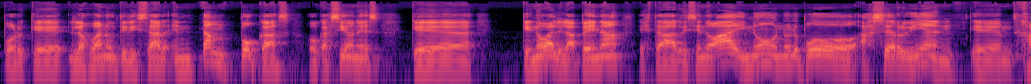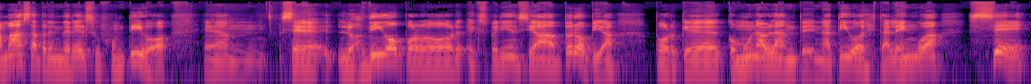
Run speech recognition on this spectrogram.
porque los van a utilizar en tan pocas ocasiones que, que no vale la pena estar diciendo, ay, no, no lo puedo hacer bien, eh, jamás aprenderé el subjuntivo. Em, se, los digo por experiencia propia, porque como un hablante nativo de esta lengua, sé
